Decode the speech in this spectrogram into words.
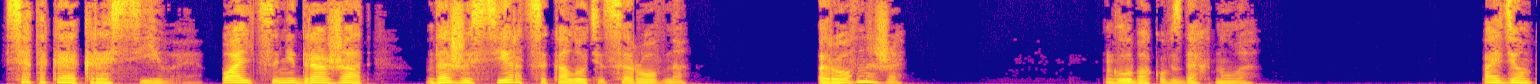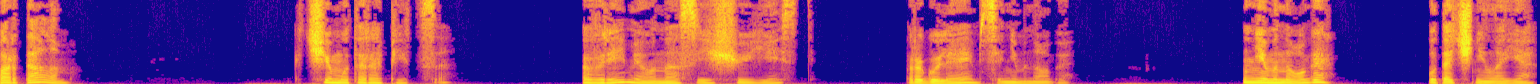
Вся такая красивая, пальцы не дрожат — даже сердце колотится ровно. Ровно же? Глубоко вздохнула. Пойдем порталом? К чему торопиться? Время у нас еще есть. Прогуляемся немного. Немного? уточнила я.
